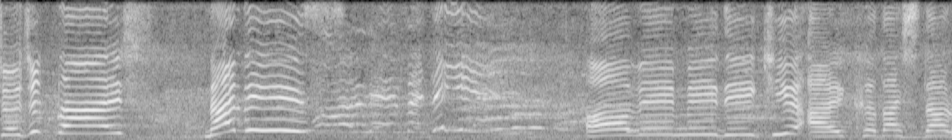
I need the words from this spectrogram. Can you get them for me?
Çocuklar, neredeyiz? AVM'deyim. AVM'deki arkadaşlar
